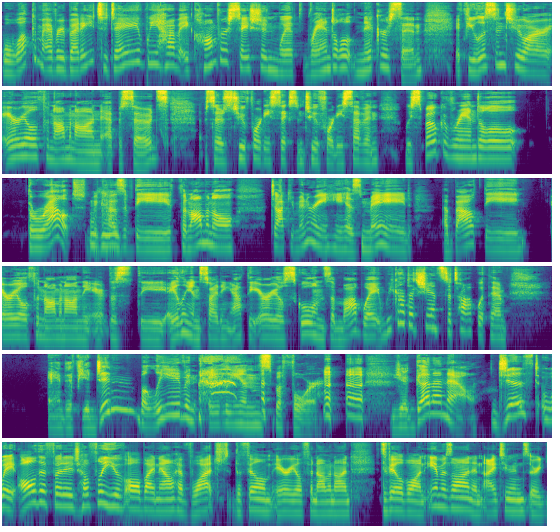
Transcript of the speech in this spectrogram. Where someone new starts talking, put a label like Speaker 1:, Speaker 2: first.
Speaker 1: Well, welcome everybody. Today we have a conversation with Randall Nickerson. If you listen to our Ariel phenomenon episodes, episodes 246 and 247, we spoke of Randall throughout mm-hmm. because of the phenomenal documentary he has made about the Ariel phenomenon, the the, the alien sighting at the Ariel school in Zimbabwe. And we got a chance to talk with him. And if you didn't believe in aliens before, you're gonna now.
Speaker 2: Just wait. All the footage, hopefully you have all by now have watched the film Ariel Phenomenon. It's available on Amazon and iTunes or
